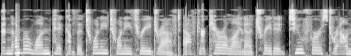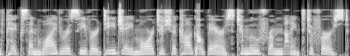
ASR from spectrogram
the number one pick of the 2023 draft after Carolina traded two first-round picks and wide receiver DJ Moore to Chicago Bears to move from ninth to first.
